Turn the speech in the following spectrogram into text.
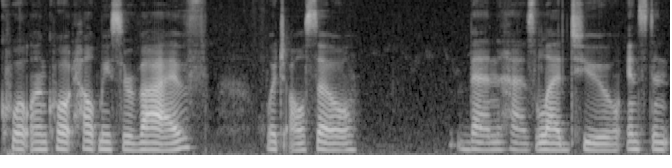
quote unquote help me survive, which also then has led to instant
